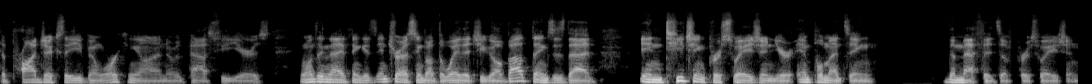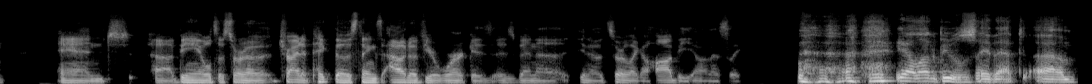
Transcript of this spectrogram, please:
the projects that you've been working on over the past few years. And one thing that I think is interesting about the way that you go about things is that in teaching persuasion, you're implementing the methods of persuasion. And uh, being able to sort of try to pick those things out of your work is, has been a you know it's sort of like a hobby honestly. Yeah a lot of people say that. Um,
